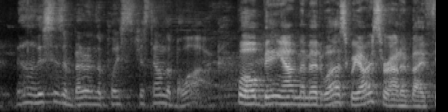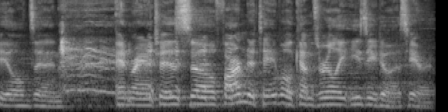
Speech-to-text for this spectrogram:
no, this isn't better than the place just down the block. Well, being out in the Midwest, we are surrounded by fields and and ranches, so farm to table comes really easy to us here.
